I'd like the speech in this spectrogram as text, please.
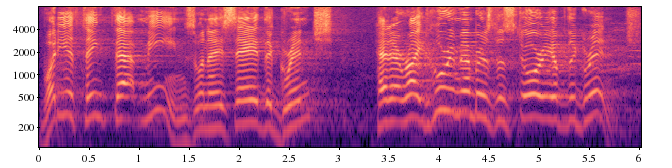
What do you think that means when I say the Grinch had it right? Who remembers the story of the Grinch?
